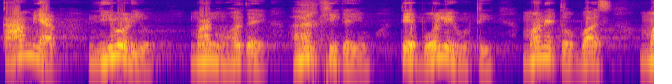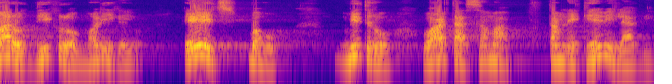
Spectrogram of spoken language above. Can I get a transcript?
કામયાબ નીવડ્યો. માનું હૃદય હરખી ગયું. તે બોલી ઉઠી, મને તો બસ મારો દીકરો મળી ગયો. એ જ બહુ. મિત્રો, વાર્તા સમાપ્ત. તમને કેવી લાગી?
